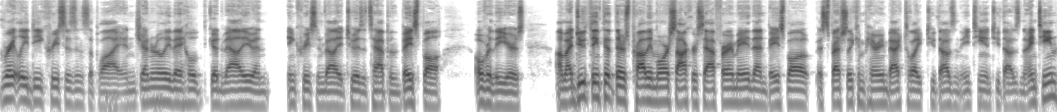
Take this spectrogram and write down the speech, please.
greatly decreases in supply, and generally they hold good value and increase in value too, as it's happened with baseball over the years. Um, I do think that there's probably more soccer sapphire made than baseball, especially comparing back to like 2018 and 2019.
